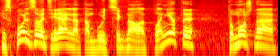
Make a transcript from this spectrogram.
использовать, реально там будет сигнал от планеты, то можно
